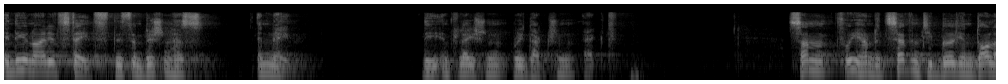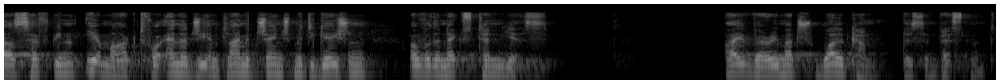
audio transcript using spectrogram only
In the United States, this ambition has a name, the Inflation Reduction Act. Some $370 billion have been earmarked for energy and climate change mitigation over the next 10 years. I very much welcome this investment.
